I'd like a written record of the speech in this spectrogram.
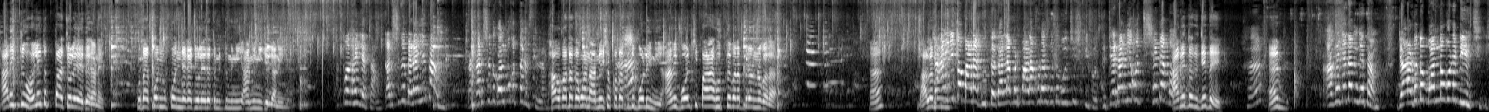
আর একটু হইলেই তো পা- চলে যেতে এখানে। কোথায় কোন কোন জায়গায় চলে যেতে তুমি তুমি আমি নিজে জানি না। কোথায় যেতাম? কার সাথে বেড়াই যেতাম? কার সাথে গল্প করতে গেছিলাম? ফাও কথা কবা না আমি এসব কথা কিন্তু বলিনি। আমি বলছি পাড়া ঘুরতে বেড়া বেরোনোর কথা। হ্যাঁ? ভালো যাইনি তো পাড়া ঘুরতে তাহলে আবার পাড়া ঘোরার কথা বলছিস কি করতে? যেটা নিয়ে হচ্ছে সেটা বল। আগে তো যেতে। হ্যাঁ? হ্যাঁ? আগে যেতাম যেতাম। যাওয়াটা তো বন্ধ করে দিয়েছিস।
